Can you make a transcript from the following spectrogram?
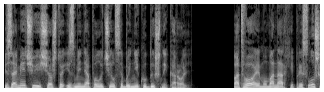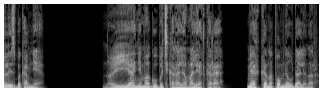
замечу еще, что из меня получился бы никудышный король. По-твоему, монархи прислушались бы ко мне? Но и я не могу быть королем Олеткара, — мягко напомнил Далинор.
